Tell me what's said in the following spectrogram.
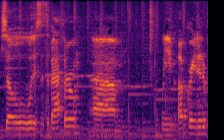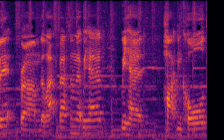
So this is the bathroom. Um, we've upgraded a bit from the last bathroom that we had. We had hot and cold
